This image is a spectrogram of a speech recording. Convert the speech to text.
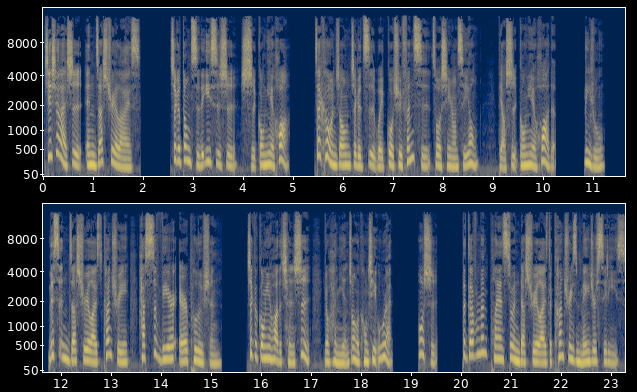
接下来是 industrialize。这个动词的意思是使工业化， 在课文中，这个字为过去分词做形容词用，表示工业化的。例如，This industrialized country has severe air pollution。这个工业化的城市有很严重的空气污染。或是，The government plans to industrialize the country's major cities。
